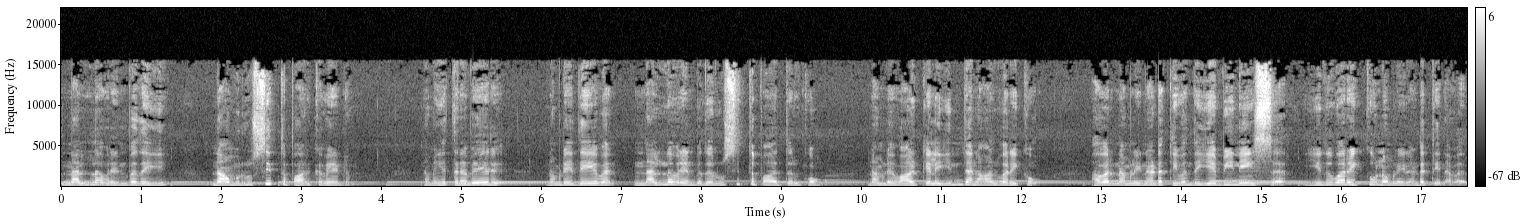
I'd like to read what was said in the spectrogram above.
நல்லவர் என்பதை நாம் ருசித்து பார்க்க வேண்டும். நம்ம எத்தனை பேர் நம்முடைய தேவன் நல்லவர் என்பதை ருசித்து பார்த்துருக்கோம். நம்முடைய வாழ்க்கையில இந்த நாள் வரைக்கும் அவர் நம்மளை நடத்தி வந்த எபினேசர் இதுவரைக்கும் நம்மளை நடத்தினவர்.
